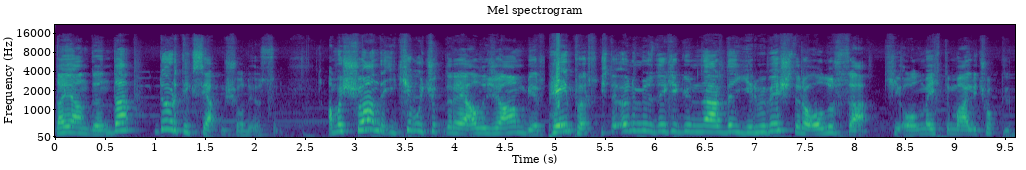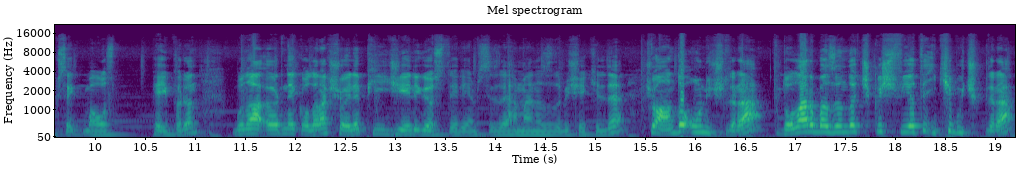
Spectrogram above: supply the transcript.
dayandığında 4x yapmış oluyorsun. Ama şu anda 2,5 liraya alacağım bir paper işte önümüzdeki günlerde 25 lira olursa ki olma ihtimali çok yüksek mouse paper'ın. Buna örnek olarak şöyle PGL'i göstereyim size hemen hızlı bir şekilde. Şu anda 13 lira. Dolar bazında çıkış fiyatı 2,5 lira.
